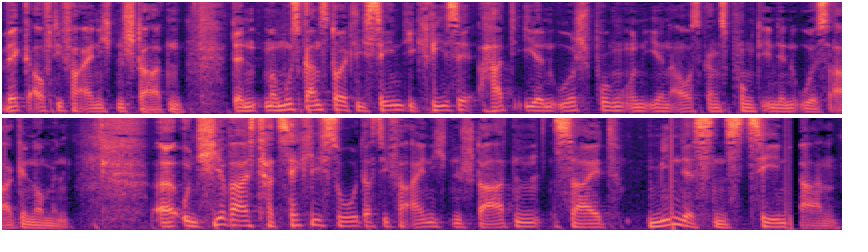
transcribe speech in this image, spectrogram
weg auf die Vereinigten Staaten. Denn man muss ganz deutlich sehen, die Krise hat ihren Ursprung und ihren Ausgangspunkt in den USA genommen. Äh, und hier war es tatsächlich so, dass die Vereinigten Staaten seit mindestens zehn Jahren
